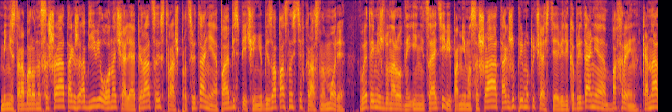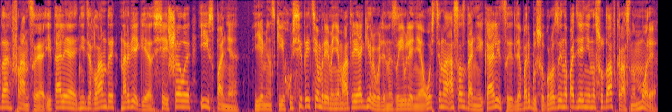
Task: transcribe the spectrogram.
Министр обороны США также объявил о начале операции «Страж процветания» по обеспечению безопасности в Красном море. В этой международной инициативе помимо США также примут участие Великобритания, Бахрейн, Канада, Франция, Италия, Нидерланды, Норвегия, Сейшелы и Испания. Йеменские хуситы тем временем отреагировали на заявление Остина о создании коалиции для борьбы с угрозой нападений на суда в Красном море.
